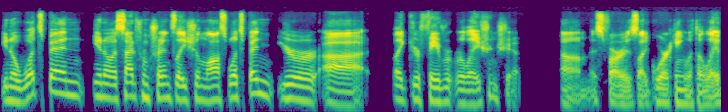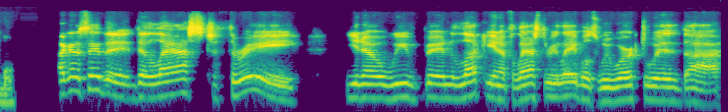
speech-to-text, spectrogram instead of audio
you know, what's been you know, aside from translation loss, what's been your uh, like your favorite relationship, um, as far as like working with a label? I gotta say the the last three, you know, we've been lucky enough. The last three labels we worked with uh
